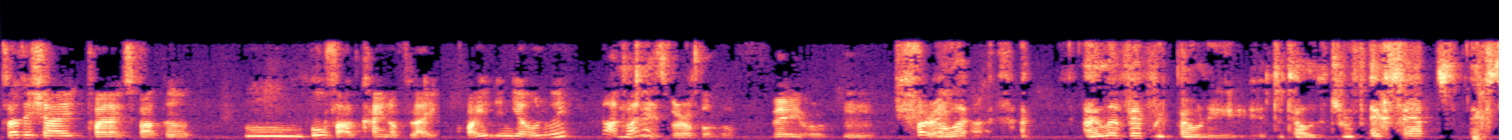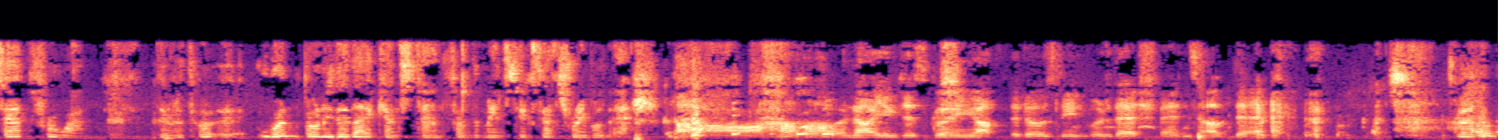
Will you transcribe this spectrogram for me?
Fluttershy, Twilight Sparkle, mm, both are kind of like quiet in their own way. No, Twilight is verbal. Very verbal. Mm. Alright. Well, I, I, I love every pony, to tell the truth, except except for one. There's a- one pony that I can't stand from the main six. That's Rainbow Dash. oh, now you're just going after those Rainbow Dash fans out there. Well,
